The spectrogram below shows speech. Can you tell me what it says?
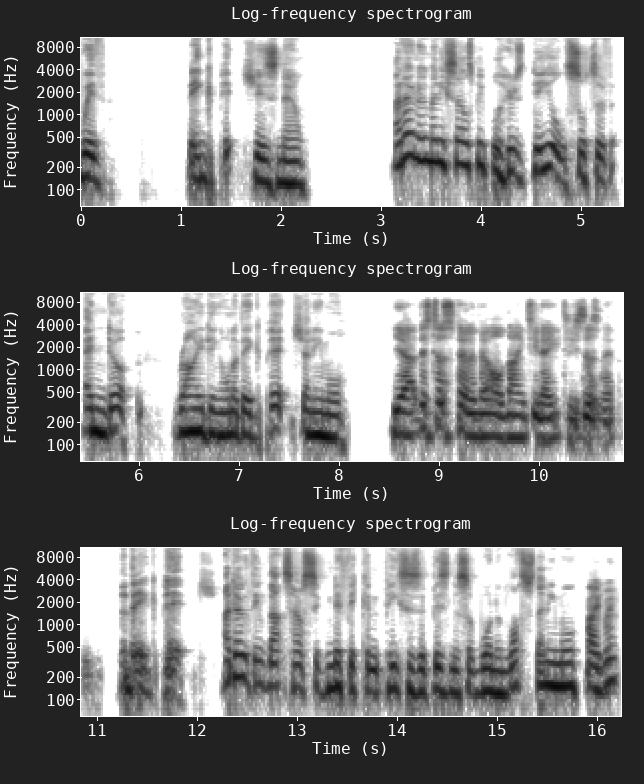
with big pitches now. I don't know many salespeople whose deals sort of end up riding on a big pitch anymore. Yeah, this does feel a bit old 1980s, doesn't it? The big pitch. I don't think that's how significant pieces of business are won and lost anymore. I agree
